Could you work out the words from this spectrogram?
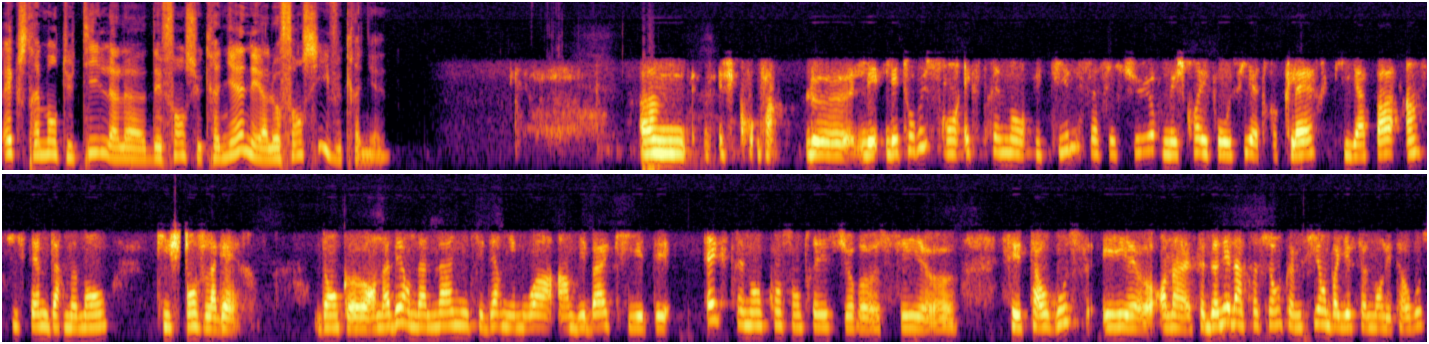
extrêmement utiles à la défense ukrainienne et à l'offensive ukrainienne? Le, les, les taurus seront extrêmement utiles, ça c'est sûr, mais je crois qu'il faut aussi être clair qu'il n'y a pas un système d'armement qui change la guerre. Donc euh, on avait en Allemagne ces derniers mois un débat qui était extrêmement concentré sur euh, ces, euh, ces Taurus et on a ça donnait l'impression comme si on voyait seulement les Taurus,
